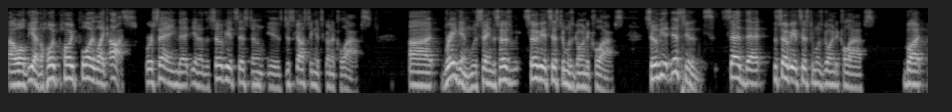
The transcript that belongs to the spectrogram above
uh, well yeah the hoi, hoi polloi like us we're saying that you know the soviet system is disgusting it's going to collapse uh, reagan was saying the soviet system was going to collapse Soviet dissidents said that the Soviet system was going to collapse, but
